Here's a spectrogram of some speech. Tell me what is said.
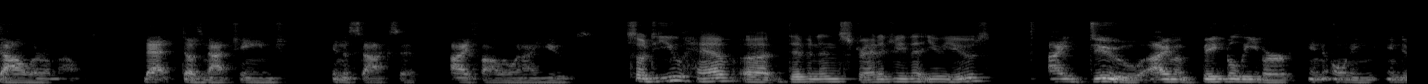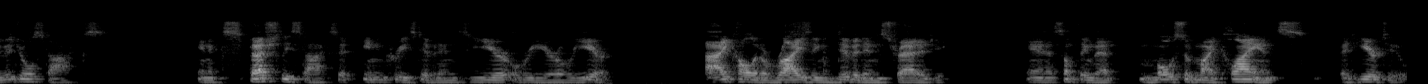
dollar amount. That does not change in the stocks that I follow and I use. So, do you have a dividend strategy that you use? I do. I'm a big believer in owning individual stocks and especially stocks that increase dividends year over year over year. I call it a rising dividend strategy. And it's something that most of my clients adhere to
